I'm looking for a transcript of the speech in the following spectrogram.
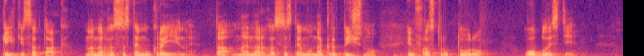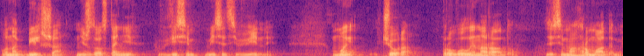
кількість атак на енергосистему країни та на енергосистему на критичну інфраструктуру області вона більша, ніж за останні 8 місяців війни. Ми вчора провели нараду зі всіма громадами,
